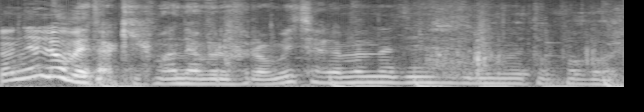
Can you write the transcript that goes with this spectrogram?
no nie lubię takich manewrów robić, ale mam nadzieję, że zrobimy to powoli.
